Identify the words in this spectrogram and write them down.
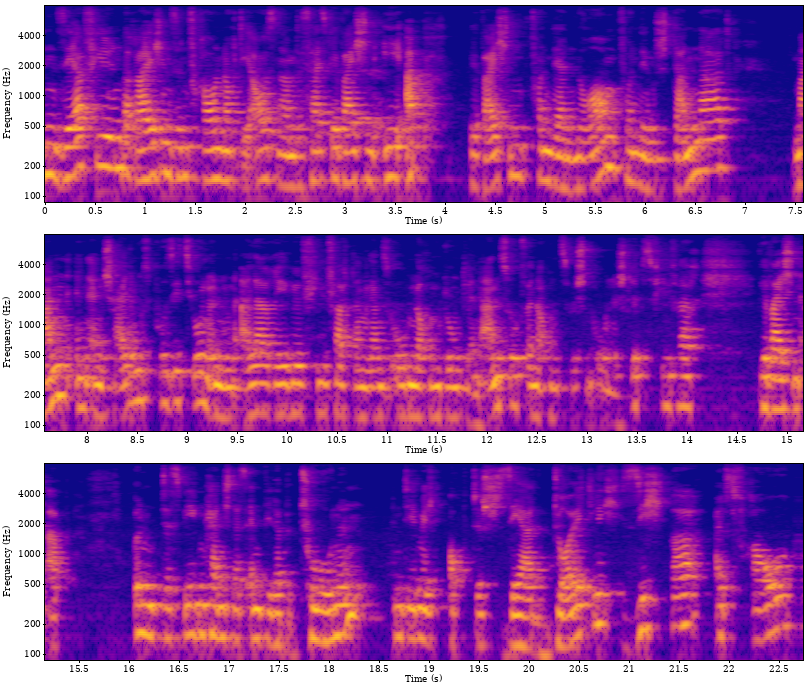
In sehr vielen Bereichen sind Frauen noch die Ausnahmen. Das heißt, wir weichen eh ab. Wir weichen von der Norm, von dem Standard. Mann in Entscheidungsposition und in aller Regel vielfach dann ganz oben noch im dunklen Anzug, wenn auch inzwischen ohne Schlips vielfach. Wir weichen ab. Und deswegen kann ich das entweder betonen, indem ich optisch sehr deutlich sichtbar als Frau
